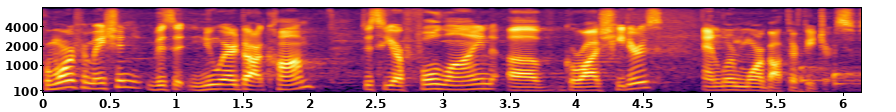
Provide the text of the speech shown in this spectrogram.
For more information, visit newair.com to see our full line of garage heaters and learn more about their features.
